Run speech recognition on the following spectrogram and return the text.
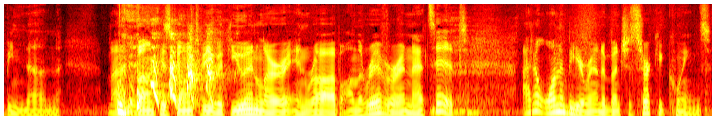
be none. My bunk is going to be with you and Lur and Rob on the river, and that's it. I don't want to be around a bunch of circuit queens.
